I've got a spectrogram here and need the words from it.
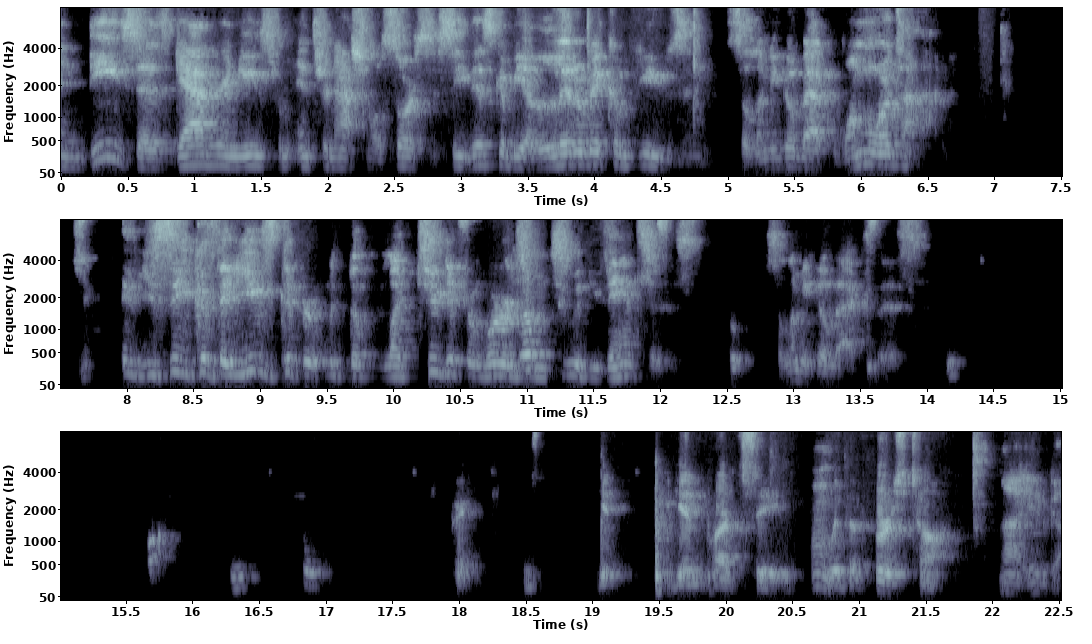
And D says gathering news from international sources. See, this could be a little bit confusing. So let me go back one more time. You- see, because they use different, the, like two different words from two of these answers. So let me go back to this. Okay. Begin part C Mm. with the first talk. All right, here we go.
